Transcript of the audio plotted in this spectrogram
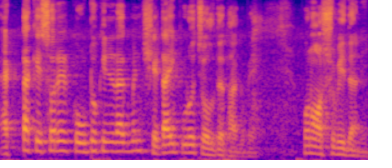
একটা কেশরের কৌটো কিনে রাখবেন, সেটাই পুরো চলতে থাকবে। কোনো অসুবিধা নেই।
